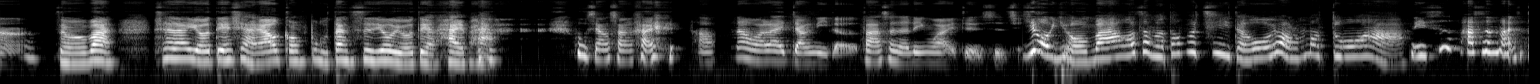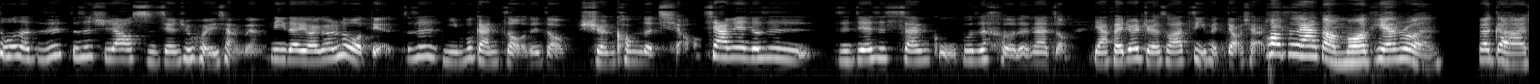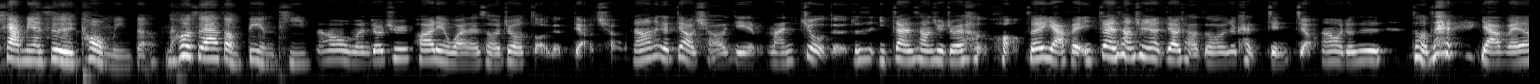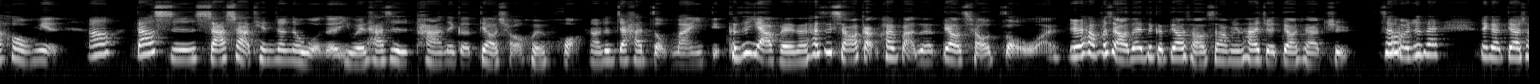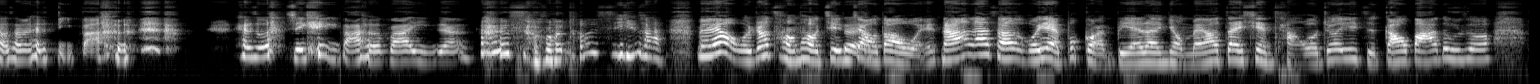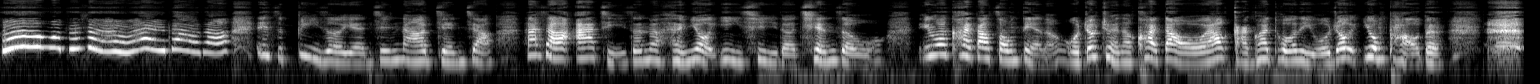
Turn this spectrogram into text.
怎么办？现在有点想要公布，但是又有点害怕，互相伤害。好，那我来讲你的发生的另外一件事情。又有吗？我怎么都不记得，我有那么多啊？你是发生蛮多的，只是只是需要时间去回想的。你的有一个弱点，就是你不敢走那种悬空的桥，下面就是直接是山谷或是河的那种。亚肥就会觉得说他自己会掉下去，或是那种摩天轮，那个下面是透明的，然后是那种电梯。然后我们就去花莲玩的时候，就走一个吊桥，然后那个吊桥也蛮旧的，就是一站上去就会很晃，所以亚肥一站上去那吊桥之后就开始尖叫，然后我就是走在亚肥的后面，然后。当时傻傻天真的我呢，以为他是怕那个吊桥会晃，然后就叫他走慢一点。可是亚肥呢，他是想要赶快把这个吊桥走完，因为他不想要在这个吊桥上面，他觉得掉下去。所以我们就在那个吊桥上面开始比拔。他说谁可以拔河拔赢这样？什么东西啦？没有，我就从头尖叫到尾。然后那时候我也不管别人有没有在现场，我就一直高八度说啊，我真的很害怕，一直闭着眼睛，然后尖叫。那时候阿吉真的很有义气的牵着我，因为快到终点了，我就觉得快到，我要赶快脱离，我就用跑的。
